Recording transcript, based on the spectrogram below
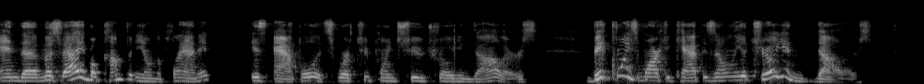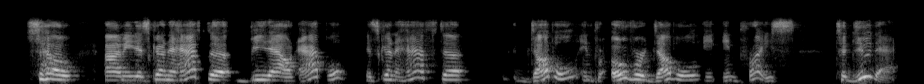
and the most valuable company on the planet is Apple. It's worth 2.2 trillion dollars. Bitcoin's market cap is only a trillion dollars. So, I mean, it's going to have to beat out Apple. It's going to have to double in over double in, in price to do that.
